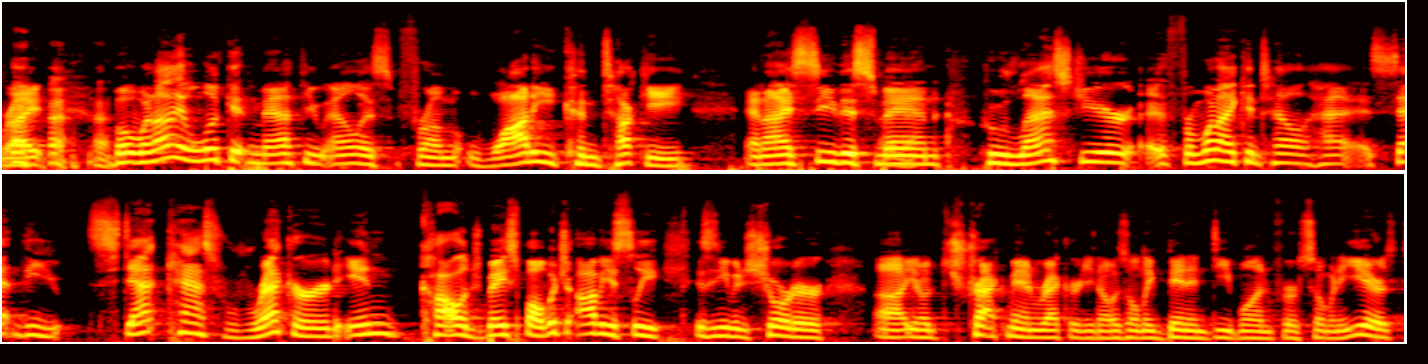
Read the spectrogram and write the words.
right? but when I look at Matthew Ellis from Waddy, Kentucky, and I see this man who last year, uh, from what I can tell, set the StatCast record in college baseball, which obviously is an even shorter, uh, you know, TrackMan record. You know, has only been in D1 for so many years.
